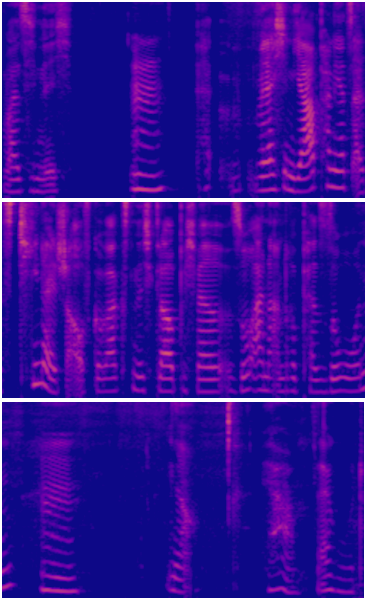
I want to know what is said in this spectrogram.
weiß ich nicht. Mhm. Wäre ich in Japan jetzt als Teenager aufgewachsen, ich glaube, ich wäre so eine andere Person. Mhm. Ja. Ja, sehr gut.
